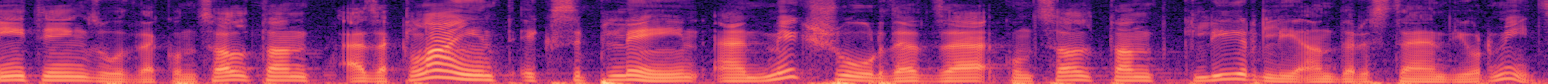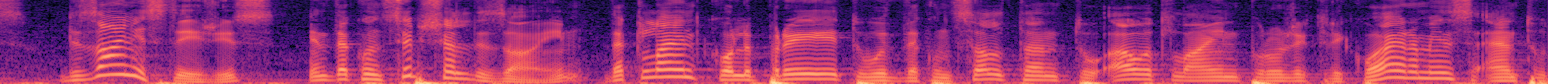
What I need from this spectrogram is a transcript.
meetings with the consultant. As a client explain and make sure that the consultant clearly understand your needs. Design stages. In the conceptual design the client collaborate with the consultant to outline project requirements and to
